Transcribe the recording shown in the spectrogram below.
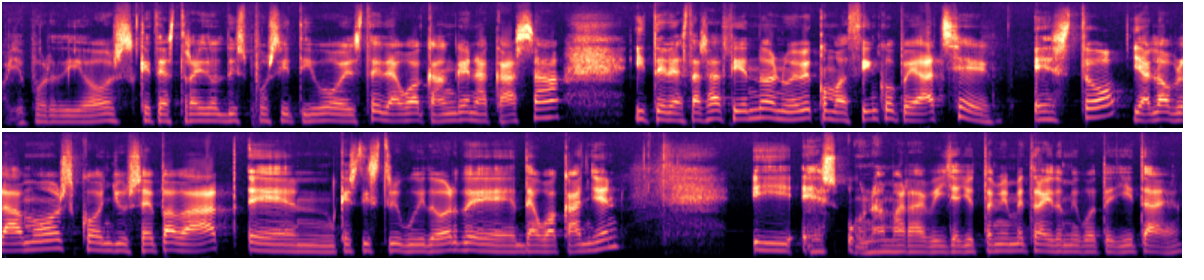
Oye, por Dios, que te has traído el dispositivo este de agua Kangen a casa y te la estás haciendo a 9,5 pH. Esto ya lo hablamos con Josep Abad, que es distribuidor de, de agua Kangen, y es una maravilla. Yo también me he traído mi botellita, ¿eh?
